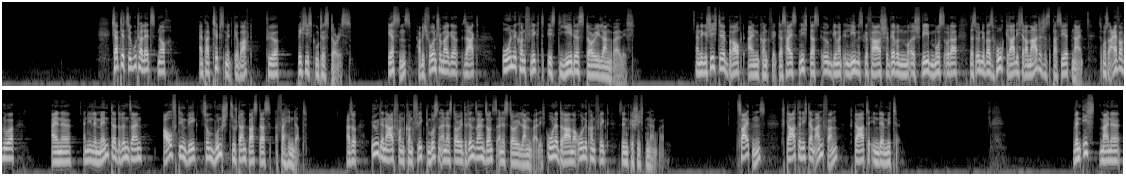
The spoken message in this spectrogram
Ich habe dir zu guter Letzt noch ein paar Tipps mitgebracht für richtig gute Stories. Erstens, habe ich vorhin schon mal gesagt, ohne Konflikt ist jede Story langweilig. Eine Geschichte braucht einen Konflikt. Das heißt nicht, dass irgendjemand in Lebensgefahr schwirren, äh, schweben muss oder dass irgendetwas hochgradig Dramatisches passiert. Nein, es muss einfach nur eine, ein Element da drin sein auf dem Weg zum Wunschzustand, was das verhindert. Also irgendeine Art von Konflikt muss in einer Story drin sein, sonst ist eine Story langweilig. Ohne Drama, ohne Konflikt sind Geschichten langweilig. Zweitens, starte nicht am Anfang, starte in der Mitte. Wenn ich meine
